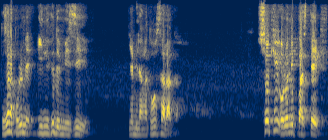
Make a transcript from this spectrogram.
toza na problème ya unité de mesure ya bilanga tozosalaka soki oloni pasteke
